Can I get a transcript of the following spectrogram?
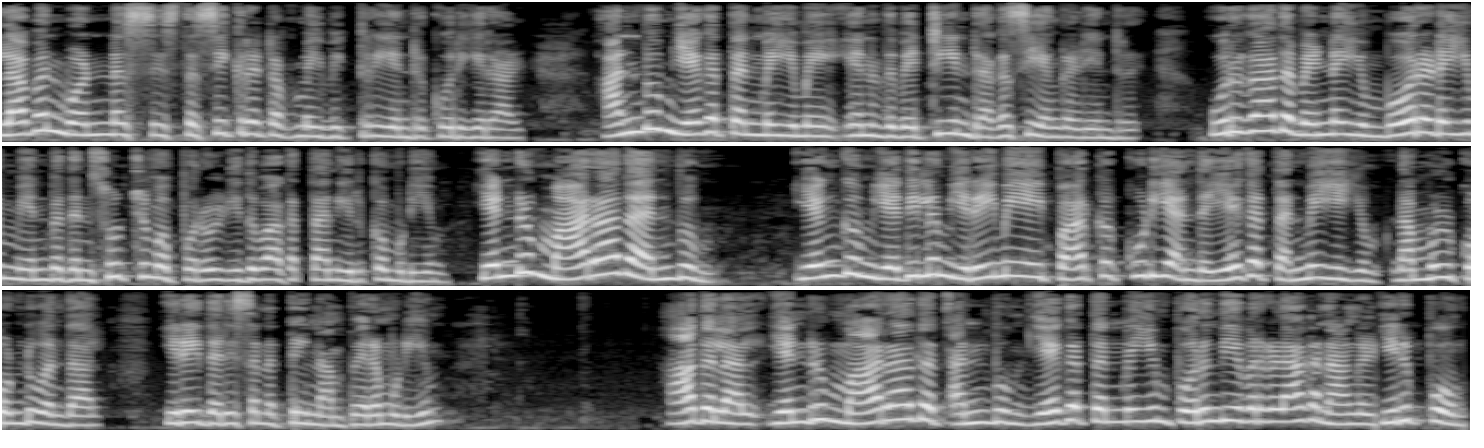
love and oneness is the secret of my victory என்று கூறுகிறாள். அன்பும் ஏகத்தன்மையுமே எனது வெற்றியின் ரகசியங்கள் என்று. உருகாத வெண்ணையும் போரடையும் என்பதன் சூட்சும பொருள் இதுவாகத்தான் இருக்க முடியும். என்றும் மாறாத அன்பும் எங்கும் எதிலும் இறைமையை பார்க்கக்கூடிய அந்த ஏகத்தன்மையையும் நம்முள் கொண்டு வந்தால் இறை தரிசனத்தை நாம் பெற முடியும். ஆதலால் என்றும் மாறாத அன்பும் ஏகத்தன்மையும் பொருந்தியவர்களாக நாங்கள் இருப்போம்.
